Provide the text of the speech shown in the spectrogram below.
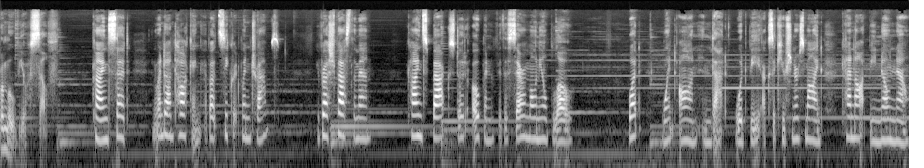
Remove yourself, Kynes said, and went on talking about secret wind traps. He brushed past the man. Kynes' back stood open for the ceremonial blow. What went on in that would be executioner's mind cannot be known now.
